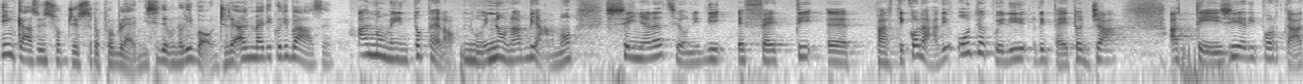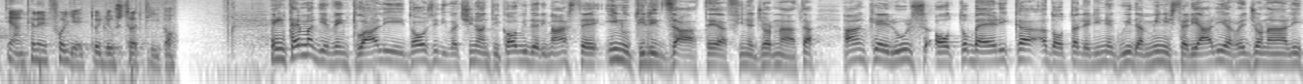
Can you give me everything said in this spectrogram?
In caso insorgessero problemi si devono rivolgere al medico di base. Al momento però noi non abbiamo segnalazioni di effetti eh, particolari, oltre a quelli, ripeto, già attesi e riportati anche nel foglietto illustrativo. E in tema di eventuali dosi di vaccino anti-Covid rimaste inutilizzate a fine giornata, anche l'ULS 8 Berica adotta le linee guida ministeriali e regionali,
